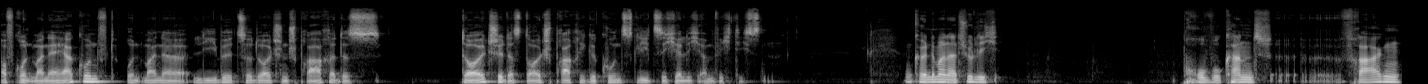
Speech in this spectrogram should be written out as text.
aufgrund meiner Herkunft und meiner Liebe zur deutschen Sprache das deutsche, das deutschsprachige Kunstlied sicherlich am wichtigsten. Dann könnte man natürlich provokant äh, fragen,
